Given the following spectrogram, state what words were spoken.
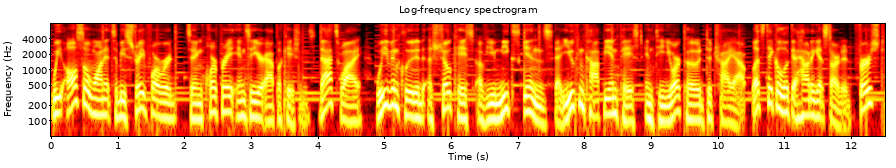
We also want it to be straightforward to incorporate into your applications. That's why we've included a showcase of unique skins that you can copy and paste into your code to try out. Let's take a look at how to get started. First,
